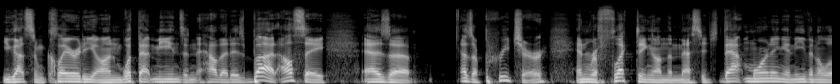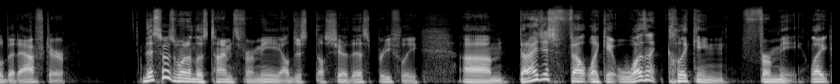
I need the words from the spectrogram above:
you got some clarity on what that means and how that is. But I'll say as a as a preacher and reflecting on the message that morning and even a little bit after, this was one of those times for me i'll just i'll share this briefly um, that i just felt like it wasn't clicking for me. Like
